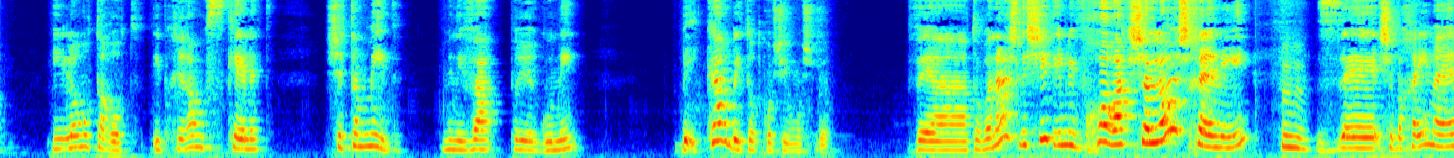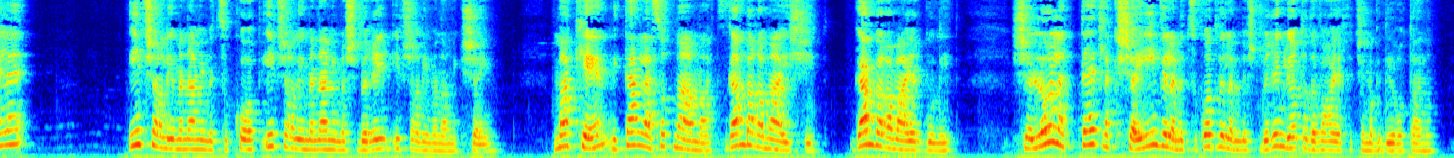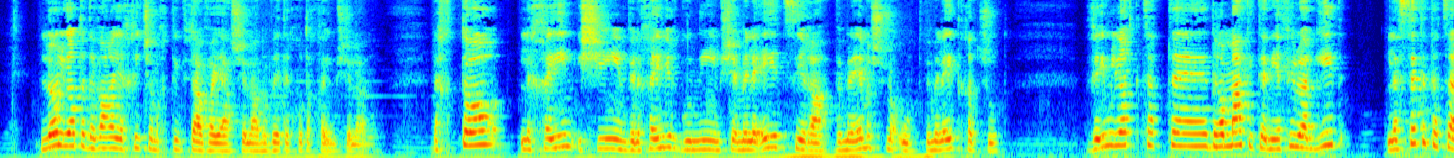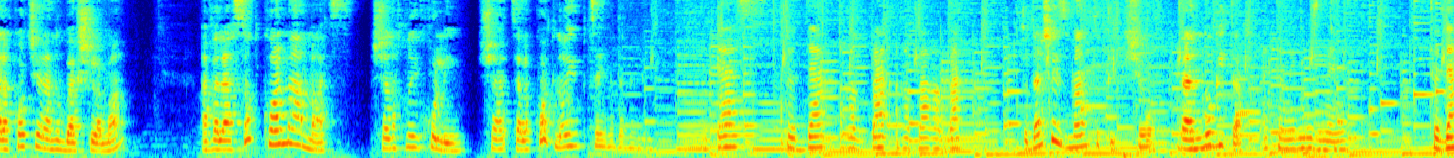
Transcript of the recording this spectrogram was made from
היא לא מותרות, היא בחירה מושכלת שתמיד מניבה פרי ארגוני, בעיקר בעיתות קושי ומשבר. והתובנה השלישית, אם לבחור רק שלוש, חני, זה שבחיים האלה אי אפשר להימנע ממצוקות, אי אפשר להימנע ממשברים, אי אפשר להימנע מקשיים. מה כן? ניתן לעשות מאמץ, גם ברמה האישית, גם ברמה הארגונית, שלא לתת לקשיים ולמצוקות ולמשברים להיות הדבר היחיד שמגדיר אותנו. לא להיות הדבר היחיד שמכתיב את ההוויה שלנו ואת איכות החיים שלנו. לחתור לחיים אישיים ולחיים ארגוניים שהם מלאי יצירה ומלאי משמעות ומלאי התחדשות. ואם להיות קצת uh, דרמטית, אני אפילו אגיד, לשאת את הצלקות שלנו בהשלמה, אבל לעשות כל מאמץ שאנחנו יכולים, שהצלקות לא יהיו פצעים מדממים. הדס, תודה רבה רבה רבה. תודה שהזמנת אותי, שוב, תענוג איתך. את תמיד מוזמנת. תודה.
